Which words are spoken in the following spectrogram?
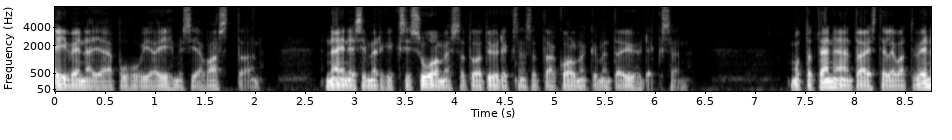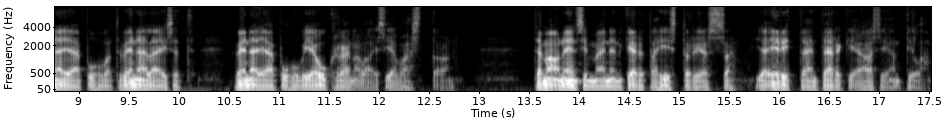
ei Venäjää puhuvia ihmisiä vastaan. Näin esimerkiksi Suomessa 1939. Mutta tänään taistelevat Venäjää puhuvat venäläiset Venäjää puhuvia ukrainalaisia vastaan. Tämä on ensimmäinen kerta historiassa ja erittäin tärkeä asiantila.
